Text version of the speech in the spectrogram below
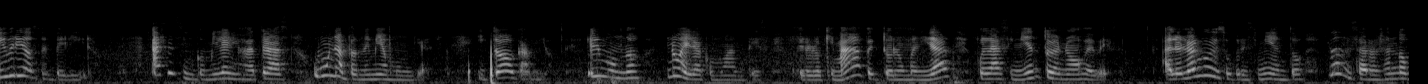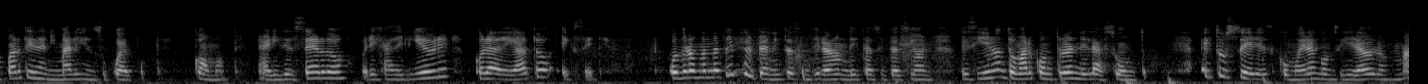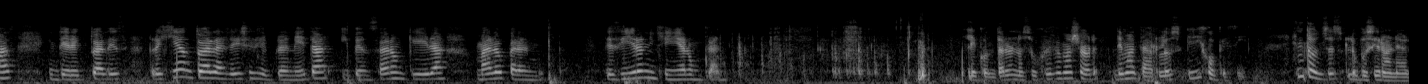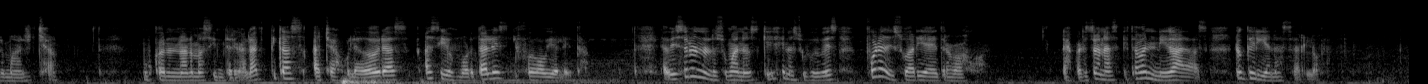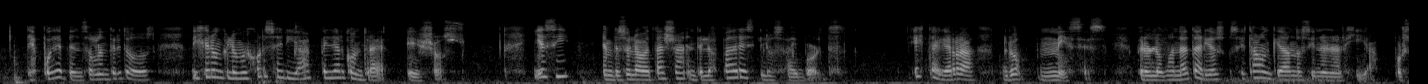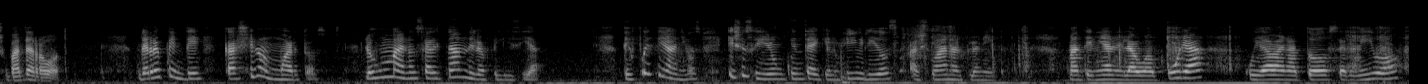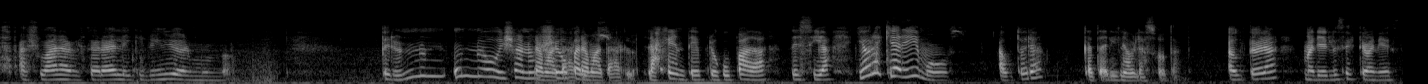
Híbridos en peligro. Hace 5.000 años atrás hubo una pandemia mundial y todo cambió. El mundo no era como antes, pero lo que más afectó a la humanidad fue el nacimiento de nuevos bebés. A lo largo de su crecimiento iban desarrollando partes de animales en su cuerpo, como nariz de cerdo, orejas de liebre, cola de gato, etc. Cuando los mandatarios del planeta se enteraron de esta situación, decidieron tomar control en el asunto. Estos seres, como eran considerados los más intelectuales, regían todas las leyes del planeta y pensaron que era malo para el mundo. Decidieron ingeniar un plan. Le contaron a su jefe mayor de matarlos y dijo que sí. Entonces lo pusieron en marcha. Buscaron armas intergalácticas, hachas voladoras, ácidos mortales y fuego violeta. Le avisaron a los humanos que dejen a sus bebés fuera de su área de trabajo. Las personas estaban negadas, no querían hacerlo. Después de pensarlo entre todos, dijeron que lo mejor sería pelear contra ellos. Y así empezó la batalla entre los padres y los cyborgs. Esta guerra duró meses, pero los mandatarios se estaban quedando sin energía, por su parte robot. De repente cayeron muertos. Los humanos saltaban de la felicidad. Después de años, ellos se dieron cuenta de que los híbridos ayudaban al planeta. Mantenían el agua pura, cuidaban a todo ser vivo, ayudaban a restaurar el equilibrio del mundo. Pero un, un nuevo villano llegó para matarlo. La gente, preocupada, decía, ¿y ahora qué haremos? Autora Catarina Blasota. Autora María Luz Estebanés.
